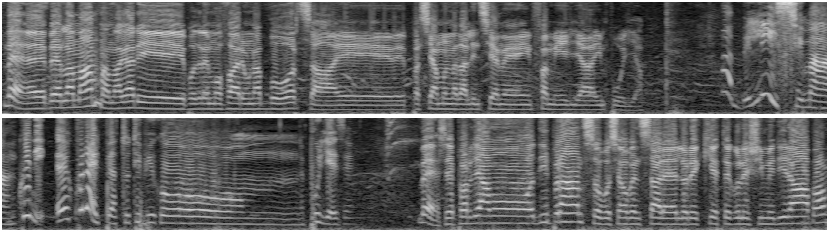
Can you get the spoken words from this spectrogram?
Beh, per la mamma magari potremmo fare una borsa e passiamo il Natale insieme in famiglia in Puglia. Ah, bellissima! Quindi, eh, qual è il piatto tipico mm, pugliese? Beh, se parliamo di pranzo possiamo pensare alle orecchiette con le cime di rapa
